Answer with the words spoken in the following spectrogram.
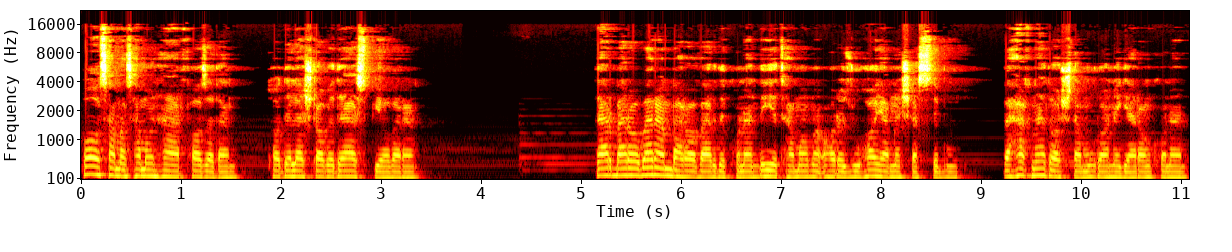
باز هم از همان حرفها زدم تا دلش را به دست بیاورم. در برابرم برآورده کننده تمام آرزوهایم نشسته بود و حق نداشتم او را نگران کنم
